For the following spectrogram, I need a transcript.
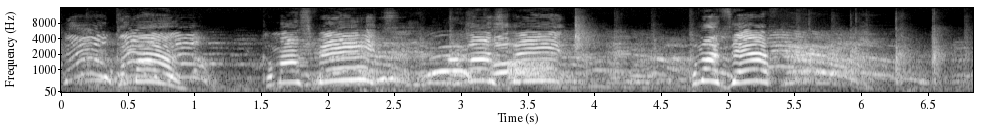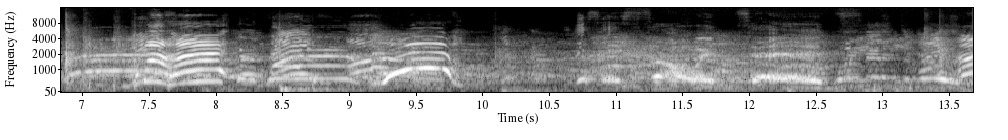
dude, Come on. Come on, Spence. Come on, Spence. Come on, Zeph. Come on, Hut. Woo. One minute to go. Oh! Man, five to five. Oh!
